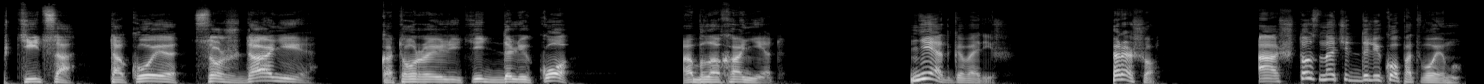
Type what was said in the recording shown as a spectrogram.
птица такое сождание, которое летит далеко, а блоха нет. Нет, говоришь. Хорошо. А что значит далеко, по-твоему?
